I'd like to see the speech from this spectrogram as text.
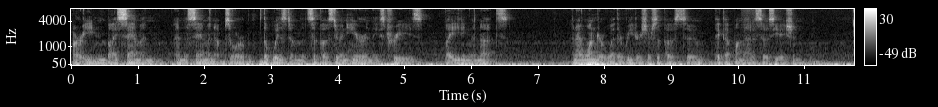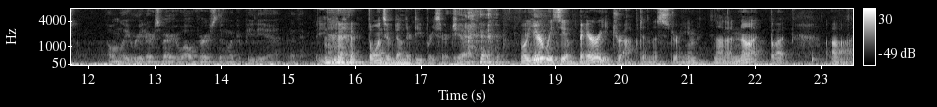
are eaten by salmon, and the salmon absorb the wisdom that's supposed to inhere in these trees by eating the nuts. And I wonder whether readers are supposed to pick up on that association. Only readers very well versed in Wikipedia, I think. the ones who've done their deep research, yeah. Yeah. Well, here we see a berry dropped in the stream, not a nut, but uh,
